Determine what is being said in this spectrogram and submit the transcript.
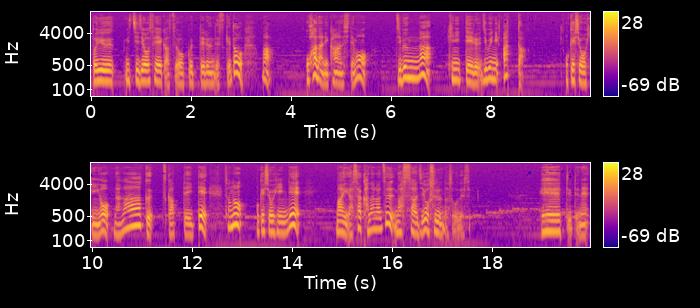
という日常生活を送ってるんですけど、まあ、お肌に関しても自分が気に入っている自分に合ったお化粧品を長く使っていてそのお化粧品で毎朝必ずマッサージをするんだそうです。えーって言ってね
